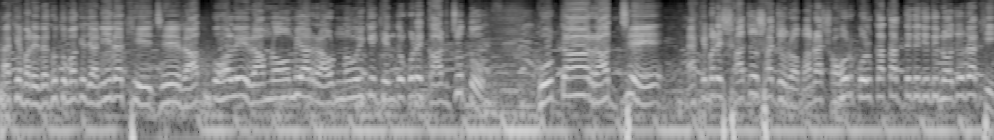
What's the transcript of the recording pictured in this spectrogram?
একেবারে দেখো তোমাকে জানিয়ে রাখি যে রাত পোহালে রামনবমী আর রামনবমীকে কেন্দ্র করে কার্যত গোটা রাজ্যে একেবারে সাজো সাজো রব। আমরা শহর কলকাতার দিকে যদি নজর রাখি,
